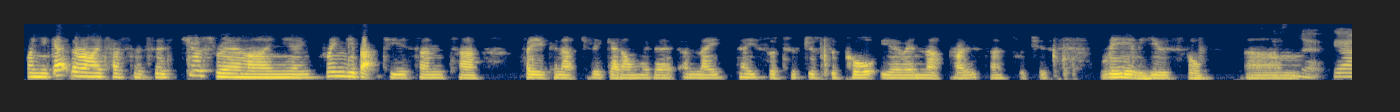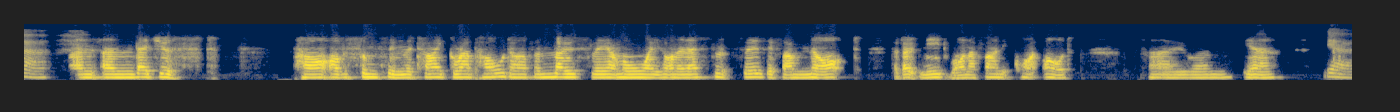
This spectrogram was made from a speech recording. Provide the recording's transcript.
when you get the right essences, just realign you, bring you back to your center so you can actually get on with it. And they, they sort of just support you in that process, which is really useful. Um, yeah. And, and they're just part of something that I grab hold of. And mostly I'm always on an essences. If I'm not, I don't need one. I find it quite odd. So, um, yeah. Yeah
